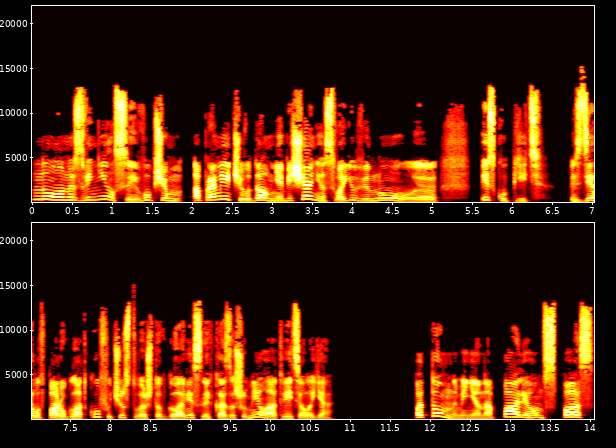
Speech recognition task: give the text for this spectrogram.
«Ну, он извинился и, в общем, опрометчиво дал мне обещание свою вину э, искупить». Сделав пару глотков и чувствуя, что в голове слегка зашумело, ответила я. Потом на меня напали, он спас.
